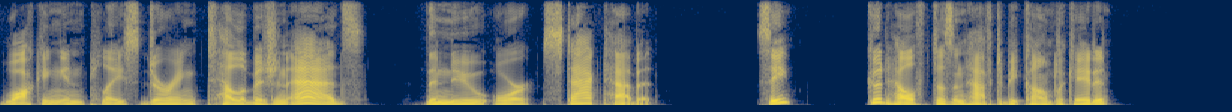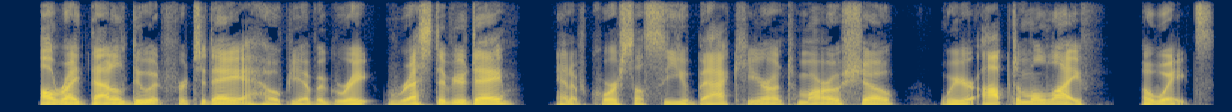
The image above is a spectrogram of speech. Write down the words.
walking in place during television ads the new or stacked habit. See, good health doesn't have to be complicated. All right, that'll do it for today. I hope you have a great rest of your day. And of course, I'll see you back here on tomorrow's show where your optimal life awaits.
